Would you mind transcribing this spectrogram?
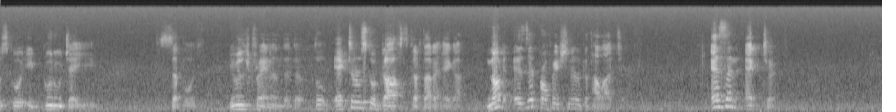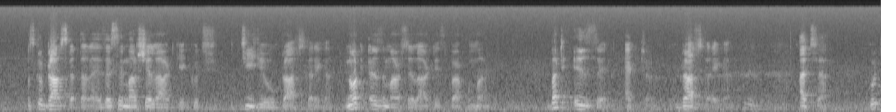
उसको एक गुरु चाहिए suppose you will train that तो एक्टर उसको ड्राफ्ट करता रहेगा। नॉट एज ए प्रोफेशनल कथावाचक एज एन एक्टर उसको ड्राफ्ट करता रहे, जैसे मार्शल आर्ट के कुछ चीज़ें वो ड्राफ्ट करेगा। Not as martial artist performer but is actor draft करेगा। अच्छा कुछ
